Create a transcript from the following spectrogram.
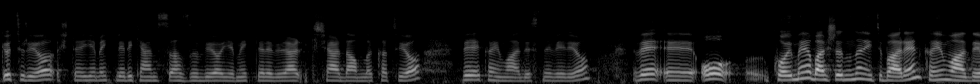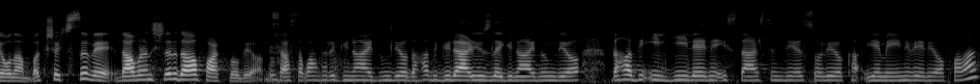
götürüyor işte yemekleri kendisi hazırlıyor yemeklere birer ikişer damla katıyor ve kayınvalidesine veriyor. Ve e, o koymaya başladığından itibaren kayınvalideye olan bakış açısı ve davranışları daha farklı oluyor. Mesela sabahları günaydın diyor, daha bir güler yüzle günaydın diyor, daha bir ilgiyle ne istersin diye soruyor, yemeğini veriyor falan.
